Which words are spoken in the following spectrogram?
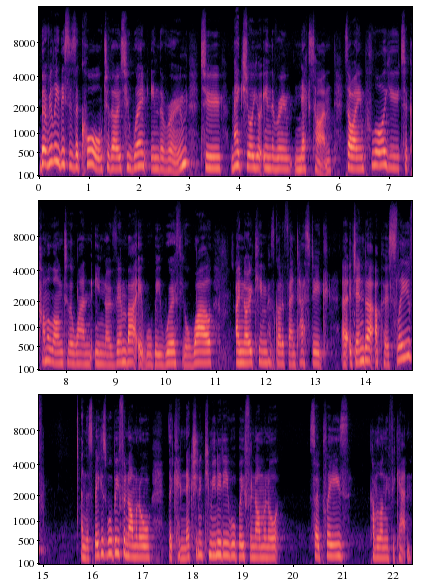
But really, this is a call to those who weren't in the room to make sure you're in the room next time. So I implore you to come along to the one in November. It will be worth your while. I know Kim has got a fantastic uh, agenda up her sleeve, and the speakers will be phenomenal. The connection and community will be phenomenal. So please come along if you can.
